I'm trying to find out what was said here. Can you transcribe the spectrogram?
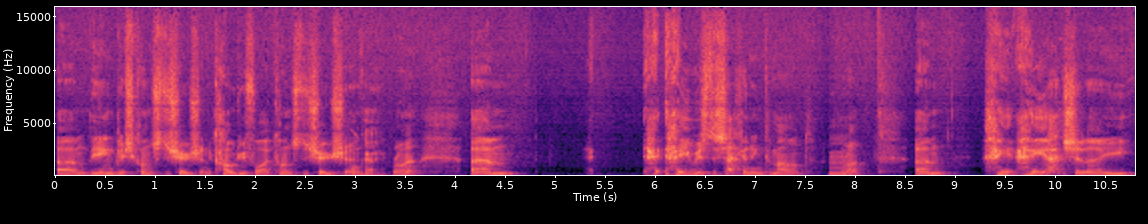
um, the English Constitution, the codified Constitution, Okay. right? Um, he, was the second in command, Hmm. right? Um, he, he actually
